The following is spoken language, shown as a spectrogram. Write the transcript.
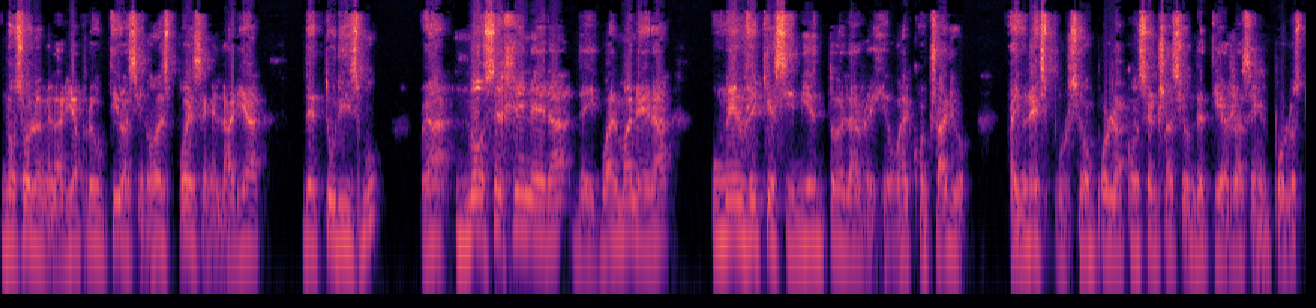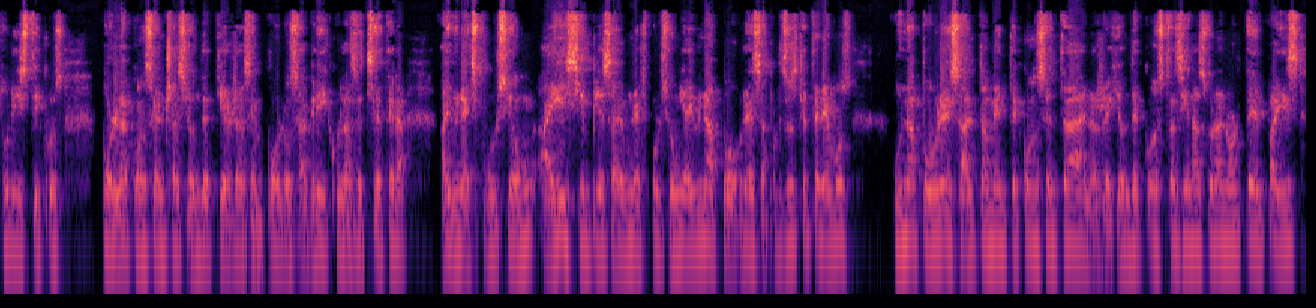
no solo en el área productiva, sino después en el área de turismo, no se genera de igual manera un enriquecimiento de la región. Al contrario, hay una expulsión por la concentración de tierras en polos turísticos, por la concentración de tierras en polos agrícolas, etcétera. Hay una expulsión, ahí sí empieza a haber una expulsión y hay una pobreza. Por eso es que tenemos una pobreza altamente concentrada en la región de costas y en la zona norte del país,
